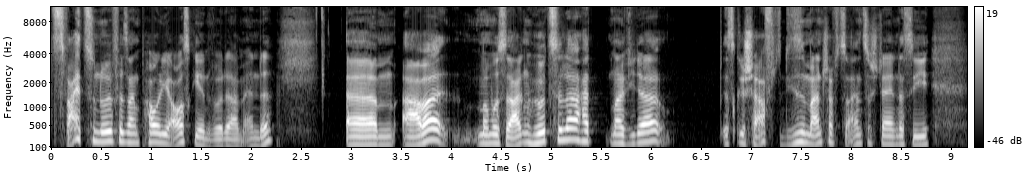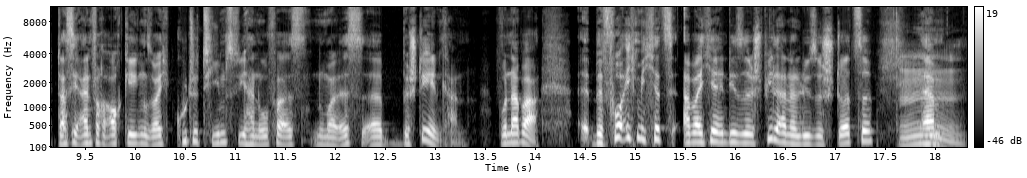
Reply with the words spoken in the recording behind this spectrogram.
2 zu 0 für St. Pauli ausgehen würde am Ende. Ähm, aber man muss sagen, Hürzeler hat mal wieder es geschafft, diese Mannschaft so einzustellen, dass sie, dass sie einfach auch gegen solch gute Teams wie Hannover es nun mal ist, äh, bestehen kann. Wunderbar. Äh, bevor ich mich jetzt aber hier in diese Spielanalyse stürze, mm. ähm,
